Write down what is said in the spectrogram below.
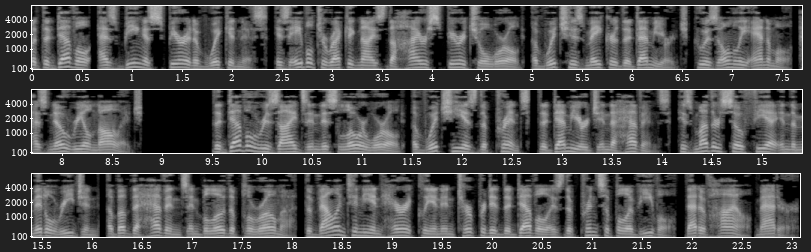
But the devil, as being a spirit of wickedness, is able to recognize the higher spiritual world, of which his maker the demiurge, who is only animal, has no real knowledge. The devil resides in this lower world, of which he is the prince, the demiurge in the heavens, his mother Sophia in the middle region, above the heavens and below the pleroma. The Valentinian Heracleon interpreted the devil as the principle of evil, that of hyle matter.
